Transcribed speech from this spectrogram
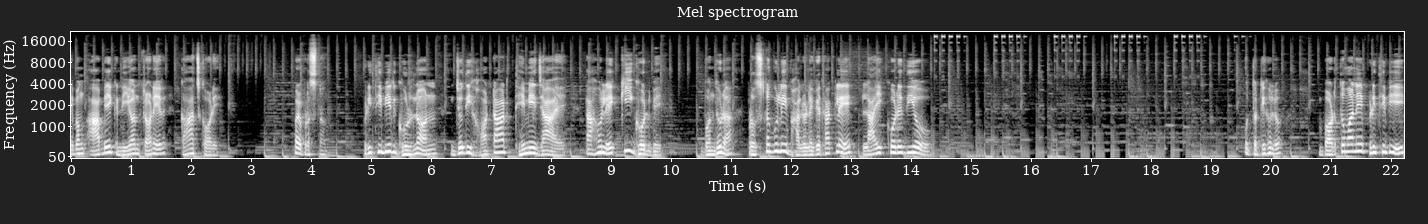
এবং আবেগ নিয়ন্ত্রণের কাজ করে। প্রশ্ন, পৃথিবীর ঘূর্ণন যদি হঠাৎ থেমে যায়, তাহলে কি ঘটবে? বন্ধুরা, প্রশ্নগুলি ভালো লেগে থাকলে লাইক করে দিও। উত্তরটি হলো, বর্তমানে পৃথিবী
